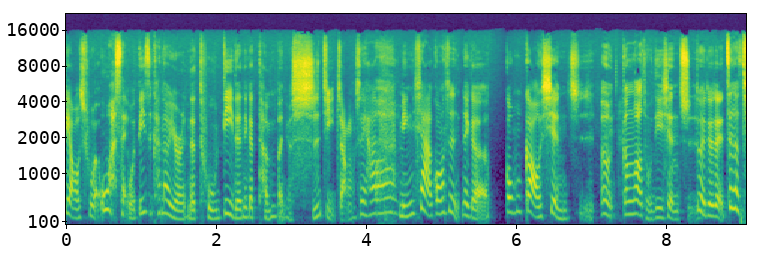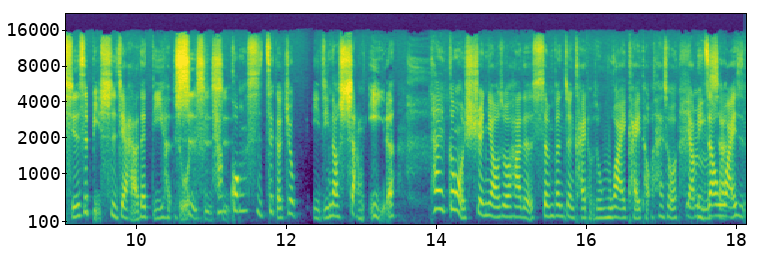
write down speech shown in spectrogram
调出来，哇塞！我第一次看到有人的土地的那个藤本有十几张，所以他名下光是那个公告限值，嗯，公告土地限值，对对对，这个其实是比市价还要再低很多。是是是，他光是这个就已经到上亿了。他跟我炫耀说他的身份证开头是 Y 开头，他说你知道 Y 是。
